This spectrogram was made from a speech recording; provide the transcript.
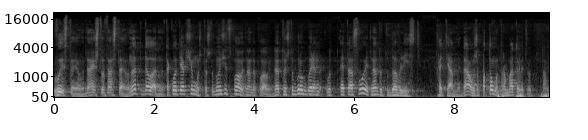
выстоял, да, и что-то оставил. Ну, это да ладно. Так вот я к чему, что чтобы научиться плавать, надо плавать, да, то есть, чтобы, грубо говоря, вот это освоить, надо туда влезть, хотя бы, да, уже потом отрабатывать вот там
